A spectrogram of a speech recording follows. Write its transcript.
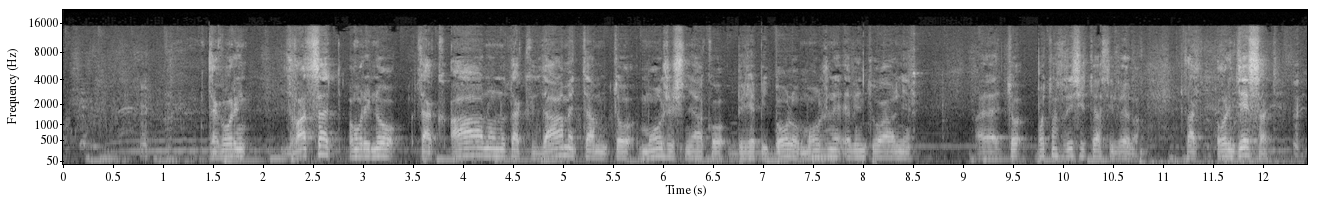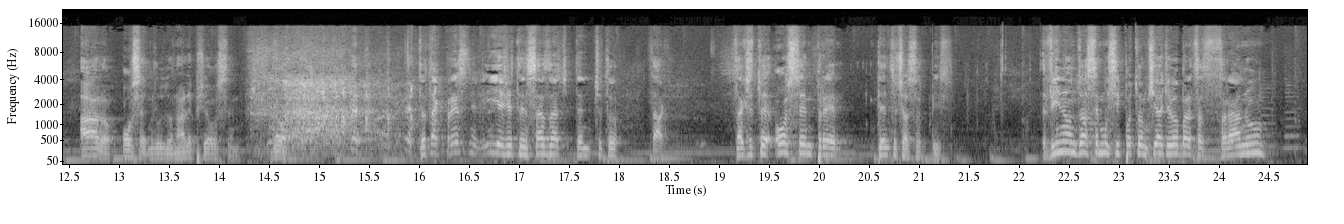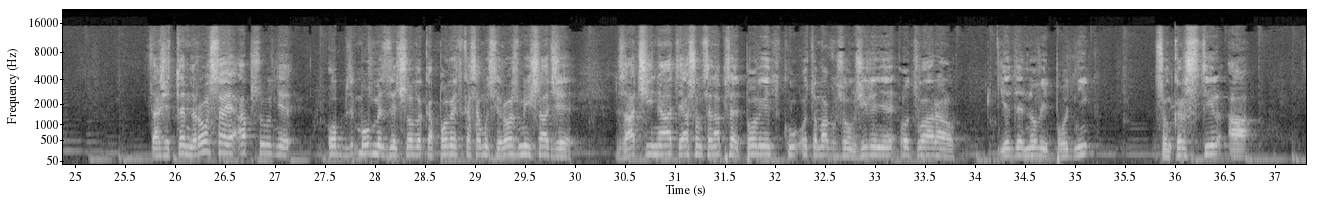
Tak hovorím, 20, hovorí, no tak áno, no tak dáme tam to, môžeš nejako, že by bolo možné eventuálne, ale to, potom sa zistí, to asi veľa. Tak hovorím 10. Áno, 8, Rudo, najlepšie 8. No. To tak presne ide, že ten sazač, ten čo to, tak. Takže to je 8 pre tento časopis. V zase musí potom čiateľ obracať stranu, takže ten rozsah je absolútne obmedzuje človeka, poviedka sa musí rozmýšľať, že začínate, ja som sa napísať poviedku o tom, ako som v Žiline otváral jeden nový podnik, som krstil a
